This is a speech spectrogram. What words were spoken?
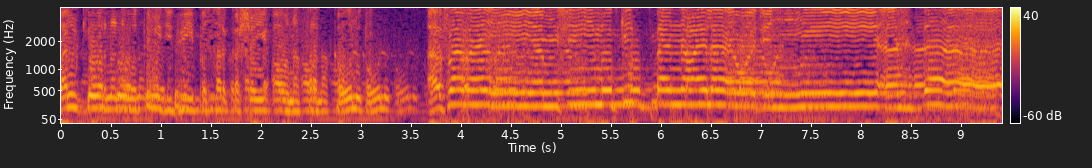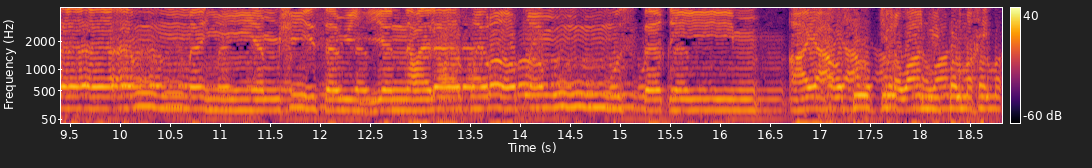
بلکې ورننه وتلي دي دوی په سرکشي او نفرت کولو کې. افمن يمشي مكبا على وجهه أهدى أمن يمشي سويا على صراط مستقيم. آیا هغه څوک چې روان وي په مخه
